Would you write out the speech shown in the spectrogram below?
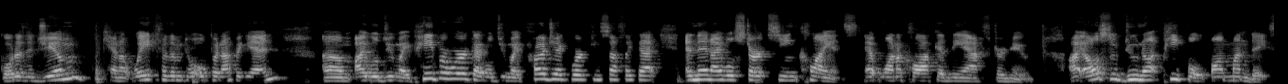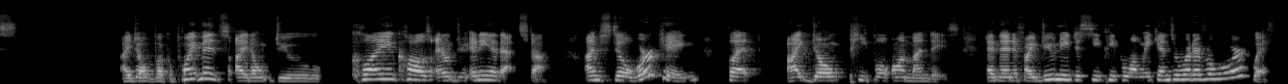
go to the gym. Cannot wait for them to open up again. Um, I will do my paperwork. I will do my project work and stuff like that. And then I will start seeing clients at one o'clock in the afternoon. I also do not people on Mondays. I don't book appointments. I don't do client calls. I don't do any of that stuff. I'm still working, but I don't people on Mondays. And then if I do need to see people on weekends or whatever, we'll work with.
